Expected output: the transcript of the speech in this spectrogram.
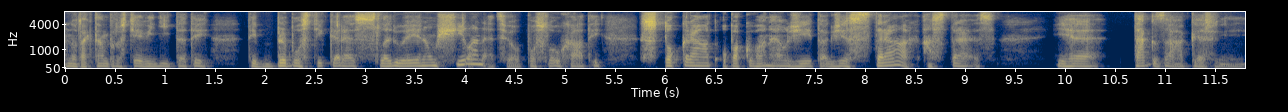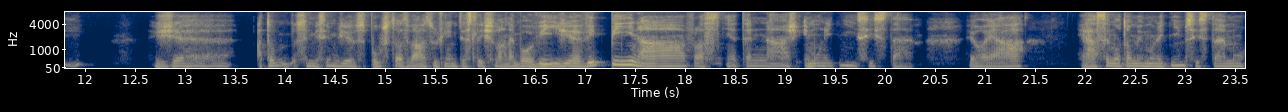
no tak tam prostě vidíte ty, ty blbosti, které sleduje jenom šílenec. Jo? Poslouchá ty stokrát opakované lži, takže strach a stres je tak zákeřný, že, a to si myslím, že spousta z vás už někde slyšela nebo ví, že vypíná vlastně ten náš imunitní systém. Jo, já, já jsem o tom imunitním systému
